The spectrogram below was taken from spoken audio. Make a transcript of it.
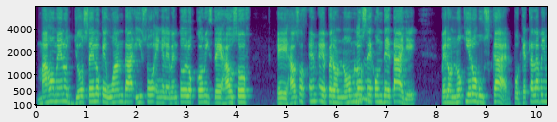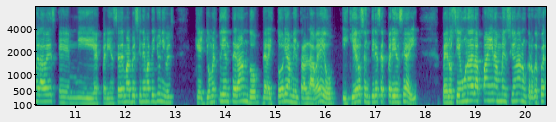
más o menos yo sé lo que Wanda hizo en el evento de los cómics de House of, eh, House of M, e, pero no lo sé con detalle, pero no quiero buscar, porque esta es la primera vez en mi experiencia de Marvel Cinematic Universe que yo me estoy enterando de la historia mientras la veo y quiero sentir esa experiencia ahí. Pero si en una de las páginas mencionaron, creo que fue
